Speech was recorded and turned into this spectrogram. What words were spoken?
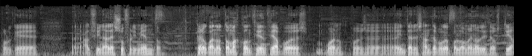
porque eh, al final es sufrimiento. Pero cuando tomas conciencia, pues bueno, pues eh, es interesante porque por lo menos dices, hostia,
